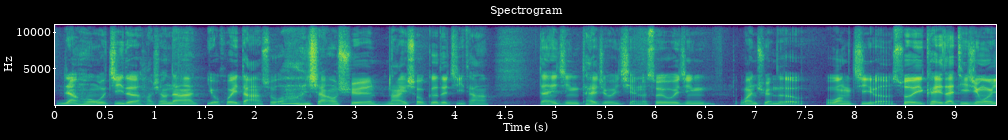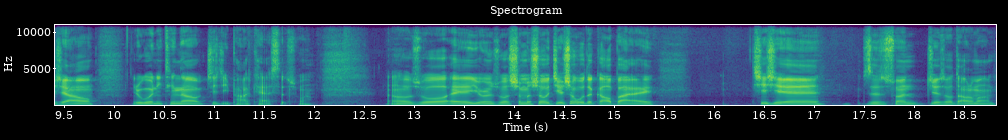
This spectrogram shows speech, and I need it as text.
然后我记得好像大家有回答说，啊，很想要学哪一首歌的吉他。但已经太久以前了，所以我已经完全的忘记了，所以可以再提醒我一下哦。如果你听到这集 podcast 是吧？然后说，哎，有人说什么时候接受我的告白？谢谢，这算接受到了吗？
